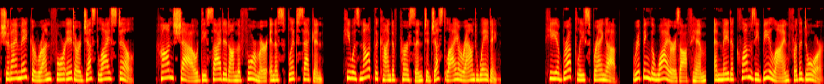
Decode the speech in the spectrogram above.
Should I make a run for it or just lie still? Han Xiao decided on the former in a split second. He was not the kind of person to just lie around waiting. He abruptly sprang up, ripping the wires off him, and made a clumsy beeline for the door.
